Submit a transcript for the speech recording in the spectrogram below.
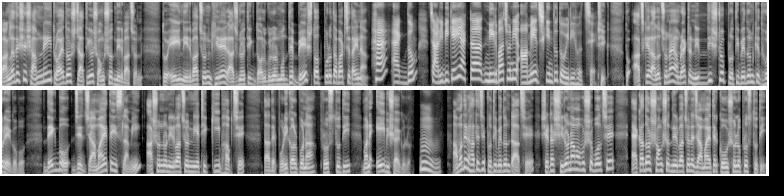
বাংলাদেশের সামনেই ত্রয়োদশ জাতীয় সংসদ নির্বাচন। তো এই নির্বাচন ঘিরে রাজনৈতিক দলগুলোর মধ্যে বেশ তৎপরতা বাড়ছে তাই না? হ্যাঁ একদম। চারিদিকেই একটা নির্বাচনী আমেজ কিন্তু তৈরি হচ্ছে। ঠিক। তো আজকের আলোচনায় আমরা একটা নির্দিষ্ট প্রতিবেদনকে ধরে এগোব। দেখব যে জামায়াতে ইসলামী আসন্ন নির্বাচন নিয়ে ঠিক কী ভাবছে তাদের পরিকল্পনা প্রস্তুতি মানে এই বিষয়গুলো। হুম। আমাদের হাতে যে প্রতিবেদনটা আছে সেটা শিরোনাম অবশ্য বলছে, একাদশ সংসদ নির্বাচনে জামায়াতের কৌশল প্রস্তুতি।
